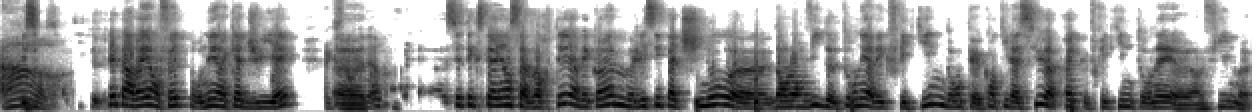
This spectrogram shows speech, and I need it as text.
Ah, Et il se préparait en fait pour Né un 4 juillet. donc, cette expérience avortée avait quand même laissé Pacino euh, dans l'envie de tourner avec Friedkin. Donc, euh, quand il a su, après que Friedkin tournait euh, un film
